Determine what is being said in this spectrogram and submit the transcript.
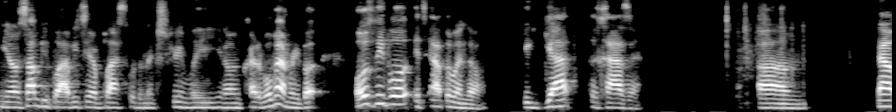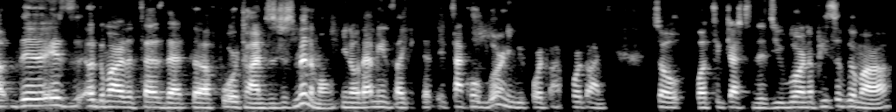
you know, some people obviously are blessed with an extremely you know incredible memory, but most people, it's out the window. You got the chazer. Um, now there is a Gemara that says that uh, four times is just minimal. You know, that means like it's not called learning before four times. So what's suggested is you learn a piece of Gemara.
